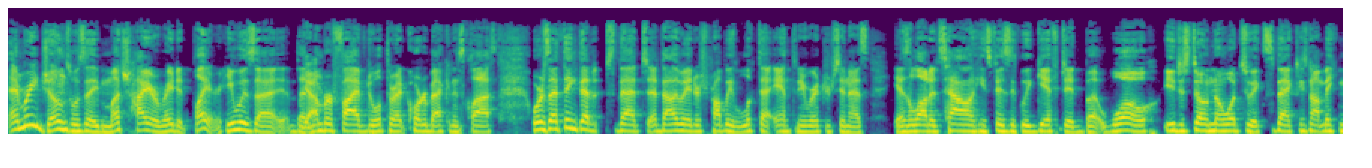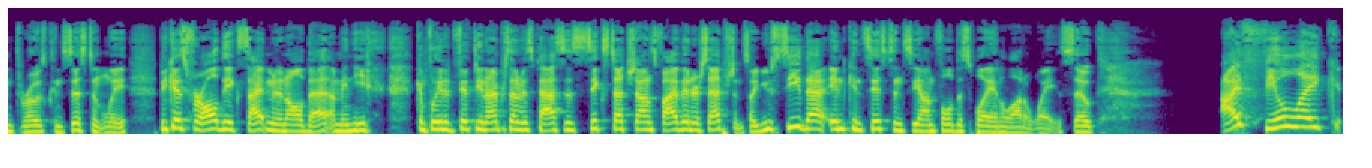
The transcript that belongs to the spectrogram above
Emory Jones was a much higher rated player. He was uh, the yeah. number five dual threat quarterback in his class. Whereas I think that that evaluators probably looked at Anthony Richardson as he has a lot of talent, he's physically gifted, but whoa, you just don't know what to expect. He's not making throws consistently because for all the excitement and all that, I mean, he completed 59% of his passes, six touchdowns, five interceptions. So you see that inconsistency on full display in a lot of ways. So I feel like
